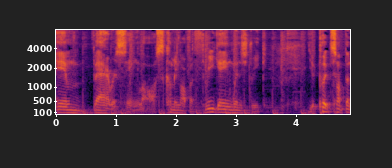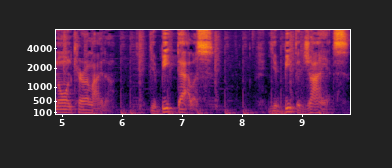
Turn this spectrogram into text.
Embarrassing loss coming off a three game win streak. You put something on Carolina. You beat Dallas. You beat the Giants.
